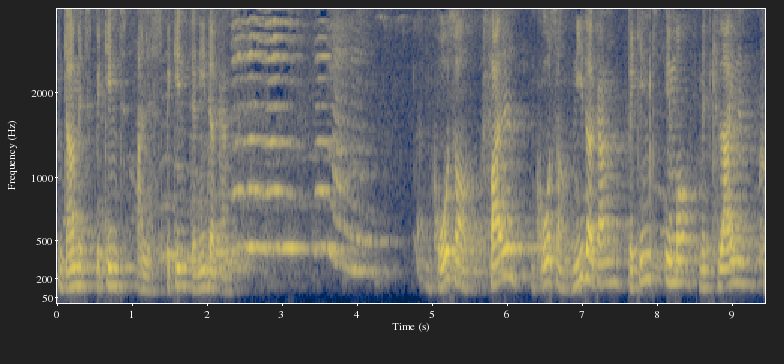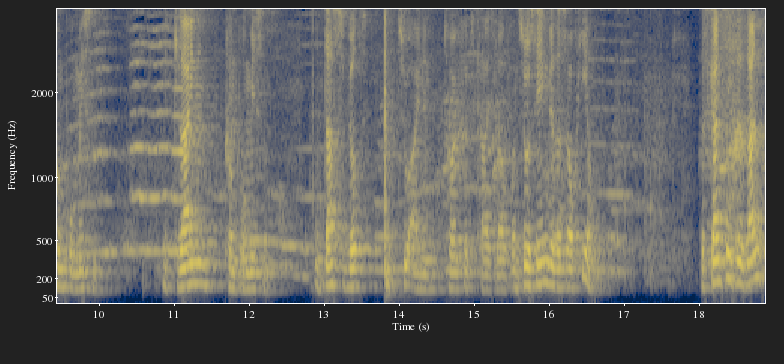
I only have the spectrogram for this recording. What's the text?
Und damit beginnt alles, beginnt der Niedergang. Ein großer Fall, ein großer Niedergang beginnt immer mit kleinen Kompromissen. Mit kleinen Kompromissen. Und das wird zu einem Teufelskreislauf. Und so sehen wir das auch hier. Das ist ganz interessant,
